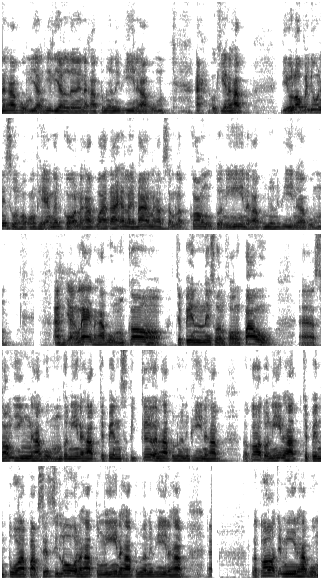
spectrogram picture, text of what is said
นะครับผมอย่างที่เรียนเลยนะครับเพื่อนๆพี่ๆนะครับผมอะโอเคนะครับเดี๋ยวเราไปดูในส่วนของของแถมกันก่อนนะครับ ว่าได้อะไรบ้างนะครับสำหรับกล้องตัวนี้นะครับเพื่อนๆพี่ๆนะครับผมอะอย่างแรกนะครับผมก็จะเป็นในส่วนของเป้า ซ้อมยิงนะครับผมตัวนี้นะครับจะเป็นสติกเกอร์นะครับเพื่อนๆพี่นะครับ แล้วก็ตัวนี้นะครับจะเป็นตัวปรับเซตซิโร่นะครับตรงนี้นะครับเพื่อนๆพี่นะครับ แล้วก็จะมีนะครับผม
